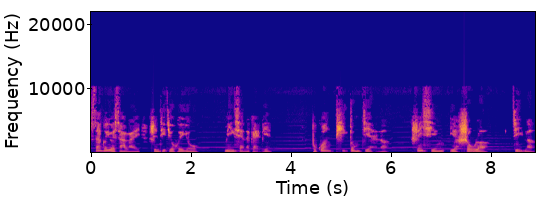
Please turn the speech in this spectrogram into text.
三个月下来，身体就会有明显的改变。不光体重减了，身形也收了紧了。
